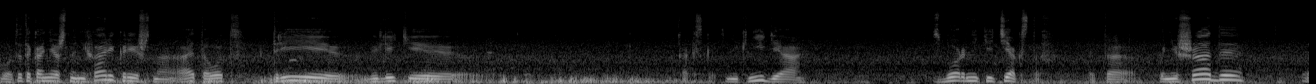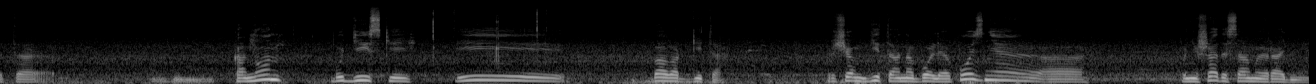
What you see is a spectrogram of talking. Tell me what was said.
вот это, конечно, не Хари Кришна, а это вот три великие, как сказать, не книги, а сборники текстов. Это Панишады, это канон буддийский, и Бавард-гита. Причем гита она более поздняя, а панишады самые ранние.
